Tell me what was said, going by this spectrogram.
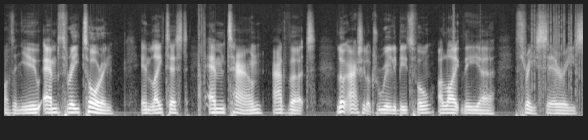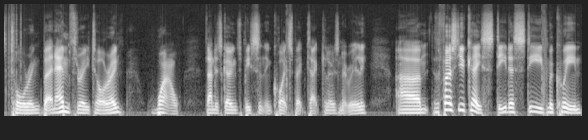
of the new M3 Touring in latest M Town advert. Look, actually looks really beautiful. I like the uh, 3 Series Touring, but an M3 Touring, wow, that is going to be something quite spectacular, isn't it? Really. Um, the first UK Steeder Steve McQueen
